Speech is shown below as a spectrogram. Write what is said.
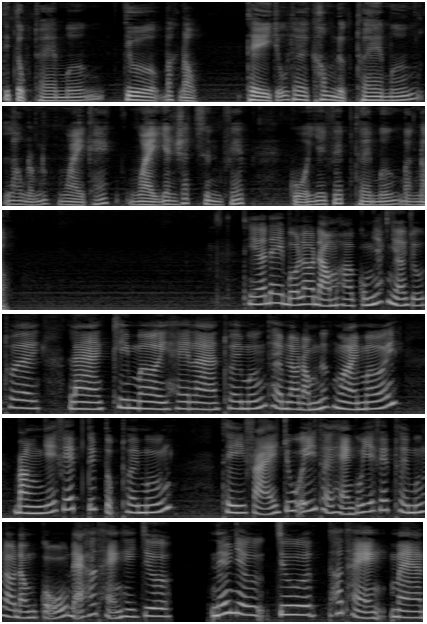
tiếp tục thuê mướn chưa bắt đầu thì chủ thuê không được thuê mướn lao động nước ngoài khác ngoài danh sách xin phép của giấy phép thuê mướn ban đầu. Thì ở đây Bộ Lao động họ cũng nhắc nhở chủ thuê là khi mời hay là thuê mướn thêm lao động nước ngoài mới bằng giấy phép tiếp tục thuê mướn thì phải chú ý thời hạn của giấy phép thuê mướn lao động cũ đã hết hạn hay chưa. Nếu như chưa hết hạn mà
